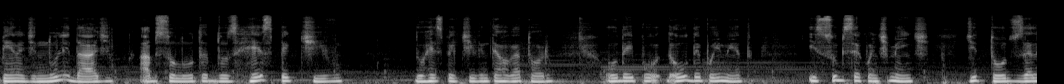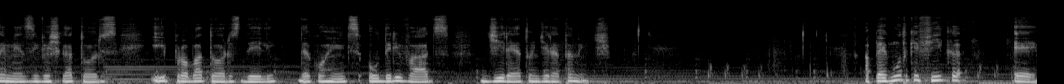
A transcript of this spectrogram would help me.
pena de nulidade absoluta dos respectivo, do respectivo interrogatório ou, depo, ou depoimento e, subsequentemente, de todos os elementos investigatórios e probatórios dele decorrentes ou derivados, direto ou indiretamente. A pergunta que fica é:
